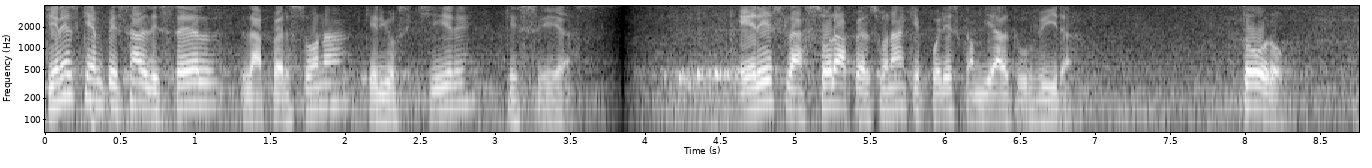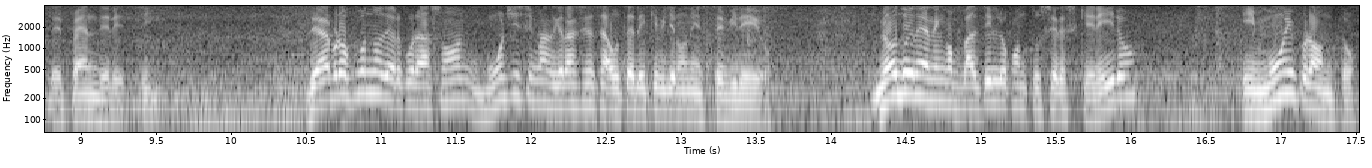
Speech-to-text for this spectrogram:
Tienes que empezar de ser la persona que Dios quiere que seas. Eres la sola persona que puedes cambiar tu vida. Todo depende de ti. De profundo del corazón, muchísimas gracias a ustedes que vieron este video. No duden en compartirlo con tus seres queridos y muy pronto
